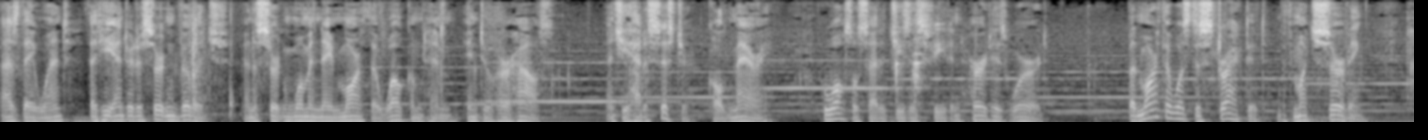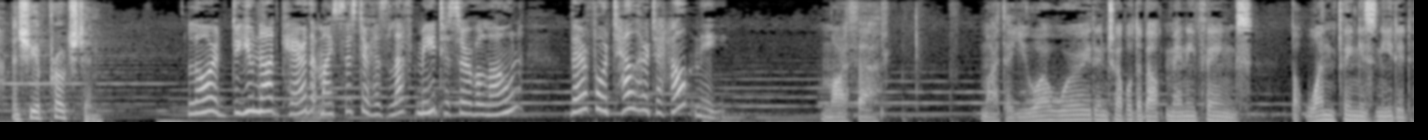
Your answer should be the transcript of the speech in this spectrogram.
as they went, that he entered a certain village, and a certain woman named Martha welcomed him into her house. And she had a sister called Mary, who also sat at Jesus' feet and heard his word. But Martha was distracted with much serving, and she approached him. Lord, do you not care that my sister has left me to serve alone? Therefore tell her to help me. Martha, Martha, you are worried and troubled about many things, but one thing is needed,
